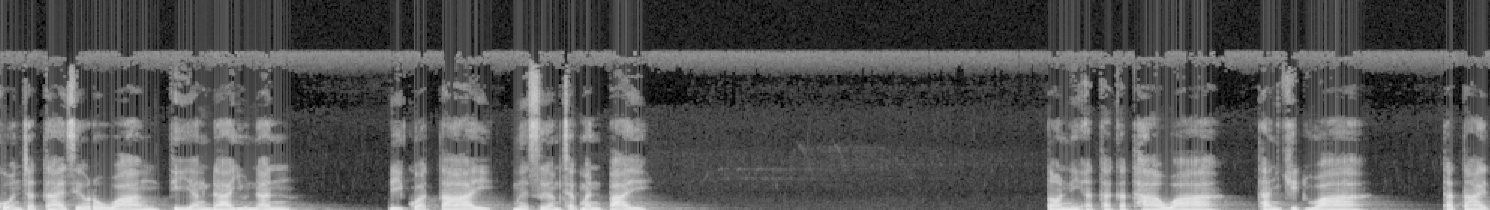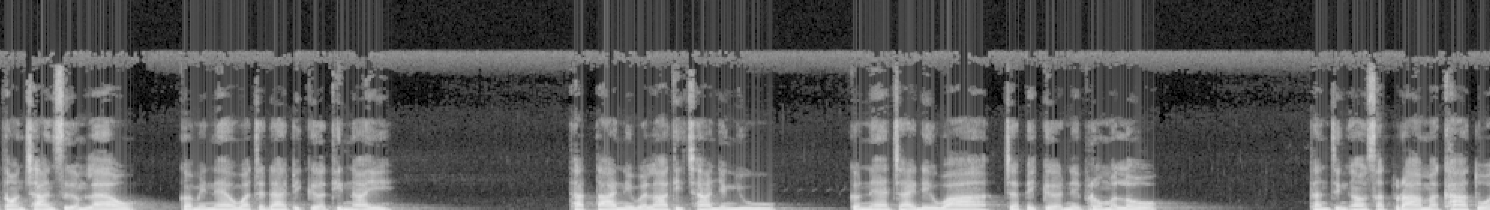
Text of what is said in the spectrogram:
ควรจะตายเสียระหว่างที่ยังได้อยู่นั้น ดีกว่าตายเมื่อเสื่อมจากมันไป ตอนนี้อัตถกถาว่า ท่านคิดว่า ถ้าตายตอนฌานเสื่อมแล้ว ก็ไม่แน่ว่าจะได้ไปเกิดที่ไหน ถ้าตายในเวลาที่ฌานยังอยู่ ก็แน่ใจได้ว่าจะไปเกิดในพรหมโลก ท่านจึงเอาสัตว์รามาฆ่าตัว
